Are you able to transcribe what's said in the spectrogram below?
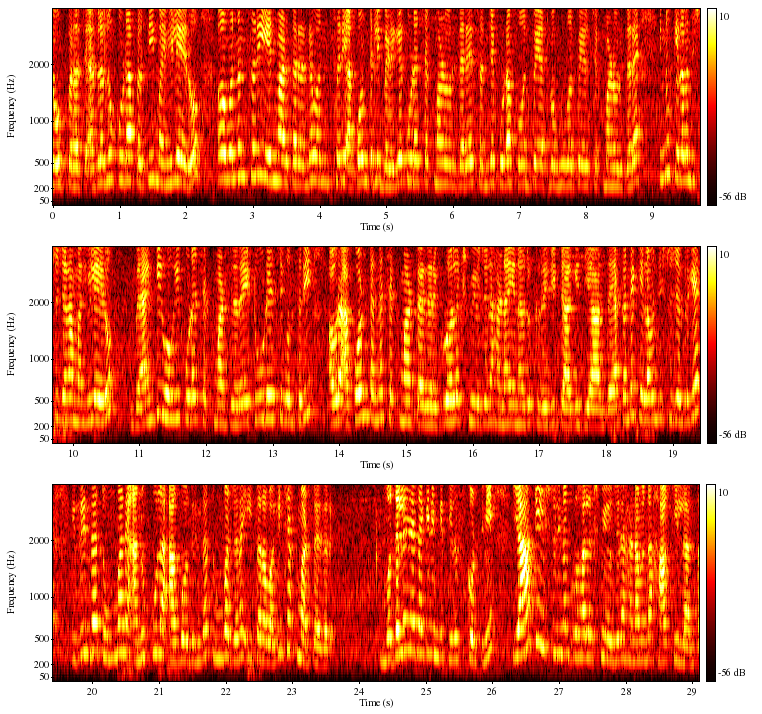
ಡೌಟ್ ಬರುತ್ತೆ. ಅದರಲ್ಲೂ ಕೂಡ ಪ್ರತಿ ಮಹಿಳೆಯರು ಒಂದೊಂದ್ಸರಿ ಏನು ಮಾಡ್ತಾರೆ ಅಂದ್ರೆ ಒಂದ್ಸರಿ ಅಕೌಂಟ್ ಅಲ್ಲಿ ಬೆಳಗ್ಗೆ ಕೂಡ ಚೆಕ್ ಮಾಡೋರಿದ್ದಾರೆ. ಸಂಜೆ ಕೂಡ ಫೋನ್ ಪೇ ಅಥವಾ ಗೂಗಲ್ ಪೇ ಚೆಕ್ ಮಾಡೋರಿದ್ದಾರೆ. ಇನ್ನು ಕೆಲವೊಂದಿಷ್ಟು ಜನ ಮಹಿಳೆಯರು ಬ್ಯಾಂಕಿಗೆ ಹೋಗಿ ಕೂಡ ಚೆಕ್ ಮಾಡಿಸಿದ್ದಾರೆ. ಟೂ ಡೇಸಿಗೆ ಒಂದ್ಸರಿ ಅವರ ಅಕೌಂಟ್ ಅನ್ನ ಚೆಕ್ ಮಾಡ್ತಾ ಇದ್ದಾರೆ. ಗೃಹಲಕ್ಷ್ಮಿ ಯೋಜನೆ ಹಣ ಏನಾದರೂ ಕ್ರೆಡಿಟ್ ಆಗಿದೆಯಾ ಅಂತ. ಯಾಕಂದ್ರೆ ಕೆಲವೊಂದಿಷ್ಟು ಜನರಿಗೆ ಇದರಿಂದ ತುಂಬಾನೇ ಅನುಕೂಲ ಆಗೋದ್ರಿಂದ ತುಂಬಾ ಜನ ಈ ತರವಾಗಿ ಚೆಕ್ ಮಾಡ್ತಾ ಇದ್ದಾರೆ. ಮೊದಲನೇದಾಗಿ ನಿಮಗೆ ತಿಳಿಸ್ಕೊಡ್ತೀನಿ. ಯಾಕೆ ಇಷ್ಟು ದಿನ ಗೃಹಲಕ್ಷ್ಮಿ ಯೋಜನೆ ಹಣವನ್ನ ಹಾಕಿಲ್ಲ ಅಂತ?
